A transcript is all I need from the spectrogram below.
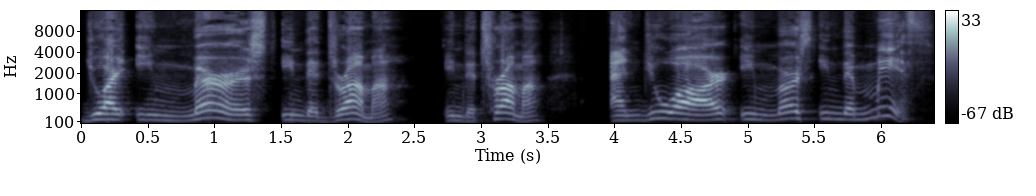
You are immersed in the drama, in the trauma, and you are immersed in the myth.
